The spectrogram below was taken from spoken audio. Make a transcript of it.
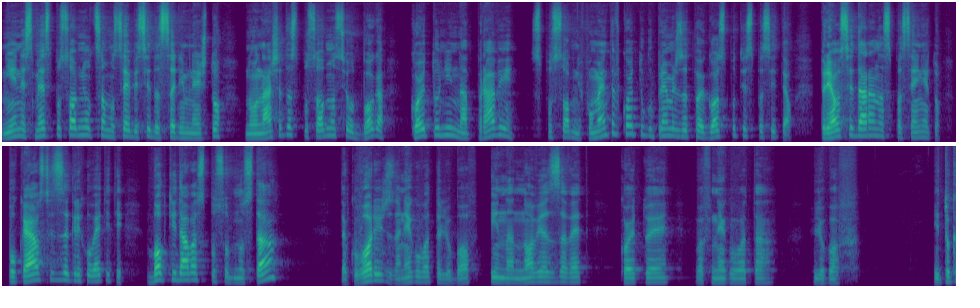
Ние не сме способни от само себе си да съдим нещо, но нашата способност е от Бога, който ни направи способни. В момента, в който го приемеш за Твой Господ и Спасител, приял си дара на спасението, покаял си за греховете ти, Бог ти дава способността да говориш за Неговата любов и на новия завет, който е в Неговата любов. И тук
